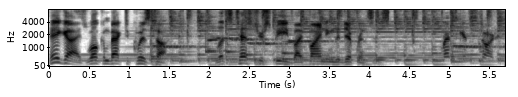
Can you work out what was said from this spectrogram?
Hey guys, welcome back to Quiz Toc. Let's test your speed by finding the differences. Let's get started.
